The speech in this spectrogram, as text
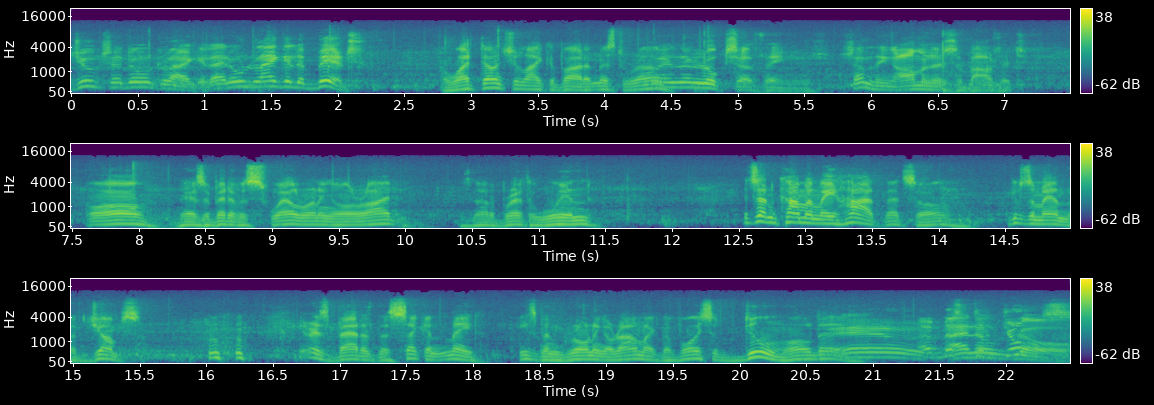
Jukes, I don't like it. I don't like it a bit. What don't you like about it, Mr. Well, Rout? the looks of things. Something ominous about it. Oh, there's a bit of a swell running all right. There's not a breath of wind. It's uncommonly hot, that's all. Gives a man the jumps. You're as bad as the second mate. He's been groaning around like the voice of doom all day. Well, I don't know.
